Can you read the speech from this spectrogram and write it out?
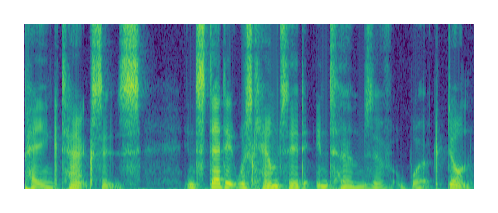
paying taxes. Instead, it was counted in terms of work done.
